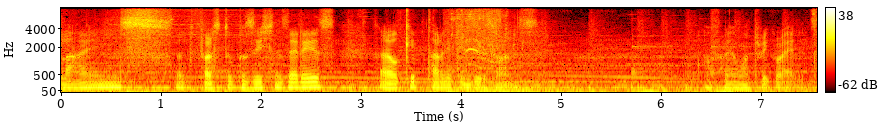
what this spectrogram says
lines. The first two positions that is. So I'll keep targeting these ones. Hopefully I won't regret it.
